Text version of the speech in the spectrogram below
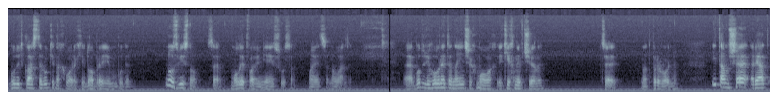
будуть класти руки на хворих, і добре їм буде. Ну, звісно, це молитва в ім'я Ісуса мається на увазі. Будуть говорити на інших мовах, яких не вчили. Це надприродно. І там ще ряд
